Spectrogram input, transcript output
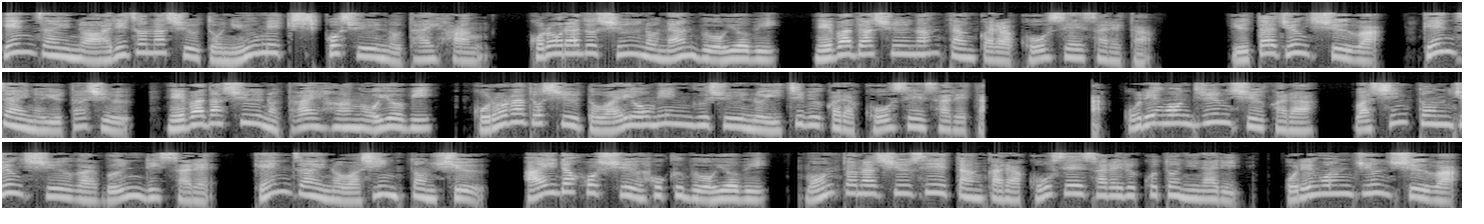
現在のアリゾナ州とニューメキシコ州の大半、コロラド州の南部及びネバダ州南端から構成された。ユタ準州は現在のユタ州、ネバダ州の大半及びコロラド州とワイオミング州の一部から構成された。オレゴン準州からワシントン準州が分離され、現在のワシントン州、アイダホ州北部及びモンタナ州西端から構成されることになり、オレゴン準州は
